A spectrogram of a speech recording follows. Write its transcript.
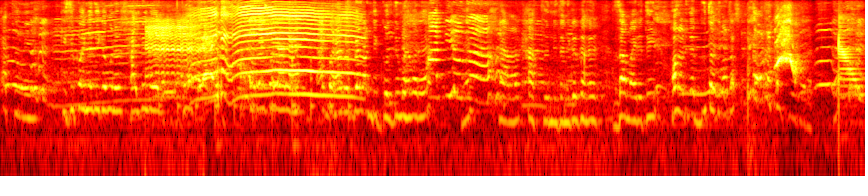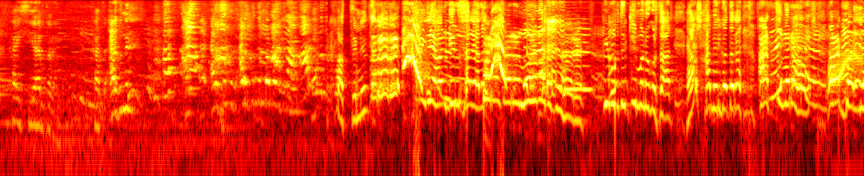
খাচ্ছি কিছু কই না দিকে মনে শালি একবার দিমু আর খাচ্ছি নিতে তুই হলাড়ি গুতা দিবা খাইছি আর তোরে খাচ্ছি আর কোনদিন আর কোনদিন খাচ্ছি নি তোরে আই রে হর গিরু সারে আলো কি মধু কি মনে করছ হ্যাঁ স্বামীর কথারে আত্মি বেড়া একবার রে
